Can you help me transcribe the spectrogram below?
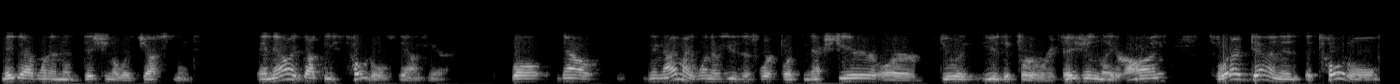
Maybe I want an additional adjustment. And now I've got these totals down here. Well, now then I might want to use this workbook next year or do it use it for a revision later on. So what I've done is the totals,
